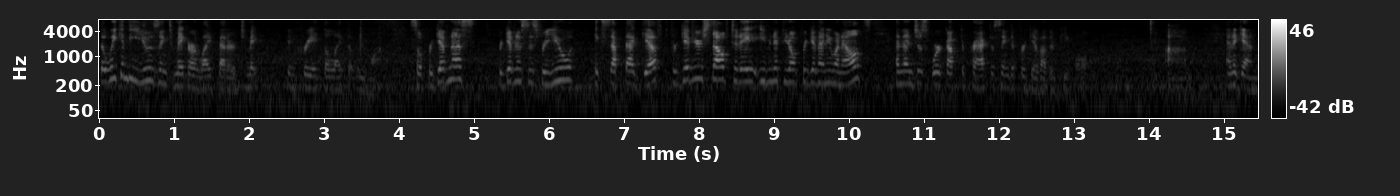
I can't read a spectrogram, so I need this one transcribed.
that we can be using to make our life better, to make and create the life that we want. So forgiveness, forgiveness is for you. Accept that gift. Forgive yourself today, even if you don't forgive anyone else, and then just work up to practicing to forgive other people. Um, and again,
